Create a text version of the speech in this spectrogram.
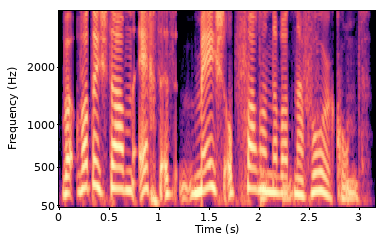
Wa- wat is dan echt het meest opvallende wat naar voren komt?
